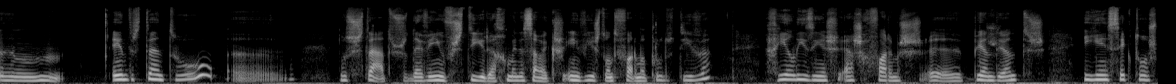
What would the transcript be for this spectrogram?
Um, Entretanto, uh, os Estados devem investir, a recomendação é que investam de forma produtiva, realizem as, as reformas uh, pendentes e em sectores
